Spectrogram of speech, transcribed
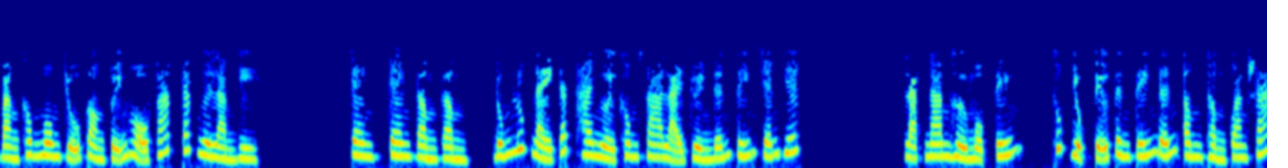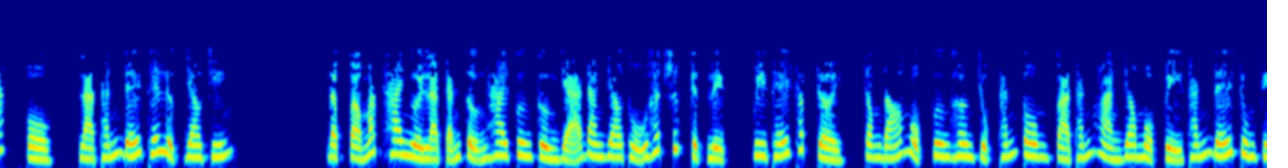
bằng không môn chủ còn tuyển hộ pháp các ngươi làm gì. Ken, ken cầm cầm, đúng lúc này cách hai người không xa lại truyền đến tiếng chém giết. Lạc Nam hừ một tiếng, thúc giục tiểu tinh tiến đến âm thầm quan sát, ồ, là thánh đế thế lực giao chiến. Đập vào mắt hai người là cảnh tượng hai phương cường giả đang giao thủ hết sức kịch liệt, vì thế khắp trời, trong đó một phương hơn chục thánh tôn và thánh hoàng do một vị thánh đế trung kỳ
